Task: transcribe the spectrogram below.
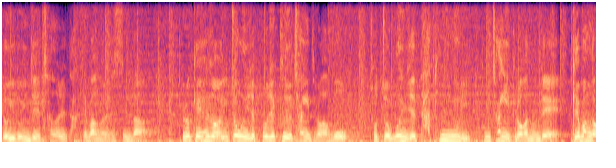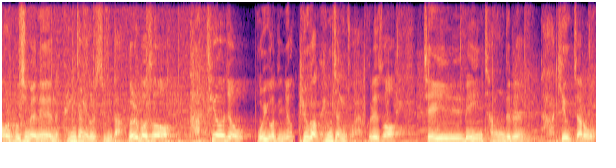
여기도 이제 창을 다 개방을 했습니다. 그렇게 해서 이쪽은 이제 프로젝트 창이 들어가고 저쪽은 이제 다 통유리, 통창이 들어갔는데 개방감을 보시면은 굉장히 넓습니다. 넓어서 다 트여져 보이거든요. 뷰가 굉장히 좋아요. 그래서 제일 메인 창들은 다 기역자로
